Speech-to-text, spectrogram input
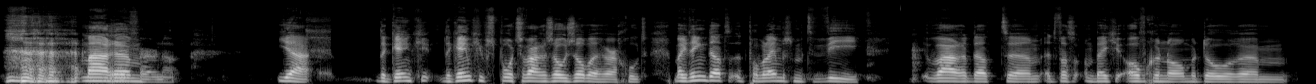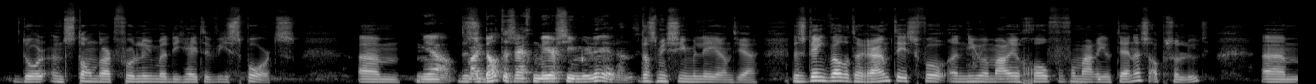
maar, Nee, ehm, fair enough. ja, de Gamecube, de Gamecube sports waren sowieso wel heel erg goed. Maar ik denk dat het probleem is met Wii... Waren dat ehm, het was een beetje overgenomen door, ehm, door een standaard volume die heette Wii Sports. Ehm, Ja, Dus maar ik- dat is echt meer simulerend. dat is meer simulerend, ja. Dus ik denk wel dat er ruimte is voor een nieuwe Mario Golf of voor Mario Tennis, absoluut. Ehm,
